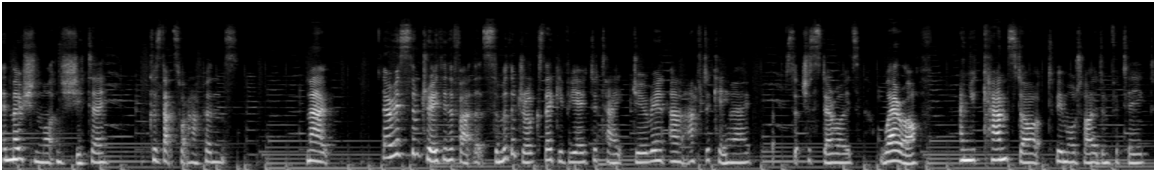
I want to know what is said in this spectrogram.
emotional, and shitty because that's what happens. Now, there is some truth in the fact that some of the drugs they give you to take during and after chemo, such as steroids, wear off and you can start to be more tired and fatigued.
